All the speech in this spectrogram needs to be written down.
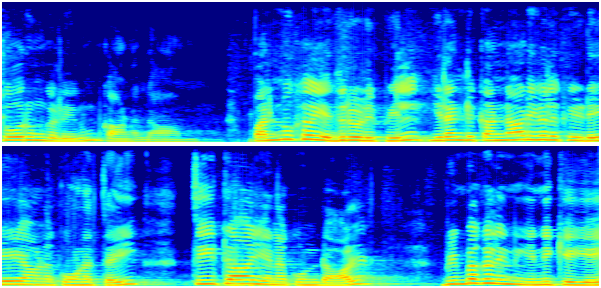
ஷோரூம்களிலும் காணலாம். பன்முக எதிரொலிப்பில் இரண்டு கண்ணாடிகளுக்கு இடையேயான கோணத்தை தீட்டா என கொண்டால் பிம்பங்களின் எண்ணிக்கையை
